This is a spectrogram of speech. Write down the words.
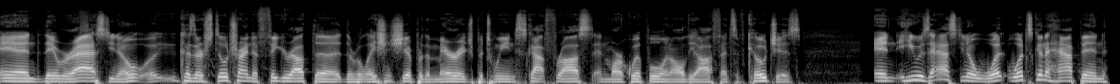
and they were asked, you know, because they're still trying to figure out the the relationship or the marriage between Scott Frost and Mark Whipple and all the offensive coaches. And he was asked, you know, what what's going to happen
